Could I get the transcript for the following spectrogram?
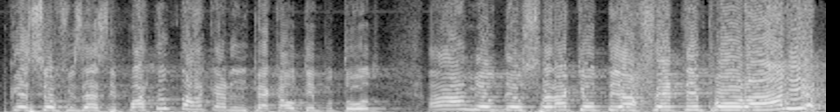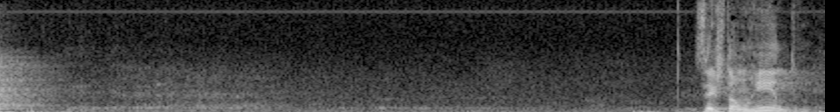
Porque se eu fizesse parte, eu não estava querendo pecar o tempo todo. Ah, meu Deus, será que eu tenho a fé temporária? Vocês estão rindo?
